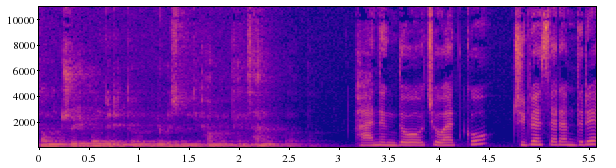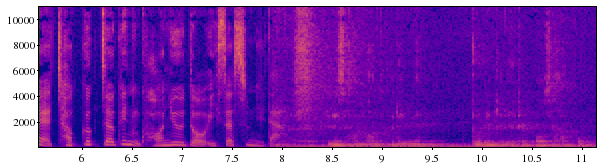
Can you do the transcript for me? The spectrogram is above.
아마 주위 분들이 또 여기서 니 하면 괜찮을 것 같다. 반응도 좋았고 주변 사람들의 적극적인 권유도 있었습니다. 그래서 한번 그러면 뿌리를 내려보자 하고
